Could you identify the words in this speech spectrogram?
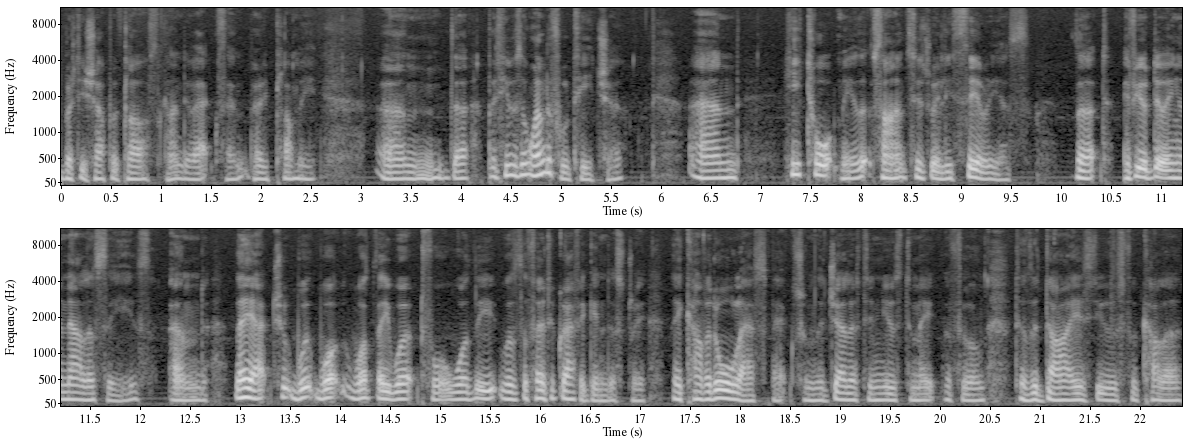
British upper class kind of accent, very plummy. And, uh, but he was a wonderful teacher. And he taught me that science is really serious. That if you're doing analyses and they actually what what they worked for was the was the photographic industry. They covered all aspects from the gelatin used to make the film to the dyes used for color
